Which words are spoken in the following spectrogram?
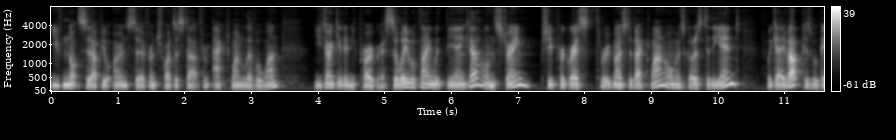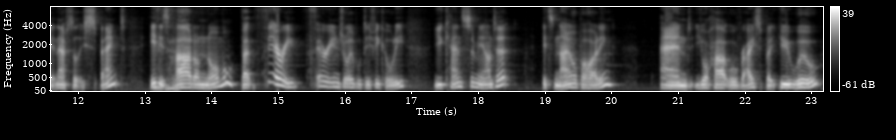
you've not set up your own server and tried to start from Act 1, Level 1, you don't get any progress. So we were playing with Bianca on the stream. She progressed through most of Act 1, almost got us to the end. We gave up because we were getting absolutely spanked. It is hard on normal, but very, very enjoyable difficulty. You can surmount it. It's nail biting, and your heart will race, but you will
